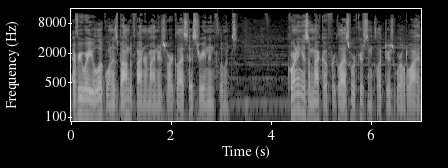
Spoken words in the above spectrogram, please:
Everywhere you look, one is bound to find reminders of our glass history and influence. Corning is a mecca for glass workers and collectors worldwide.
